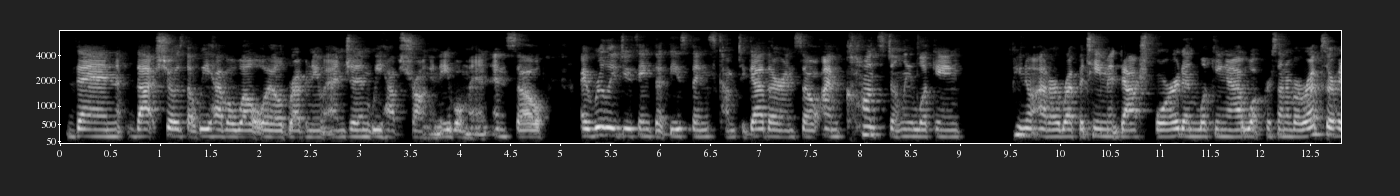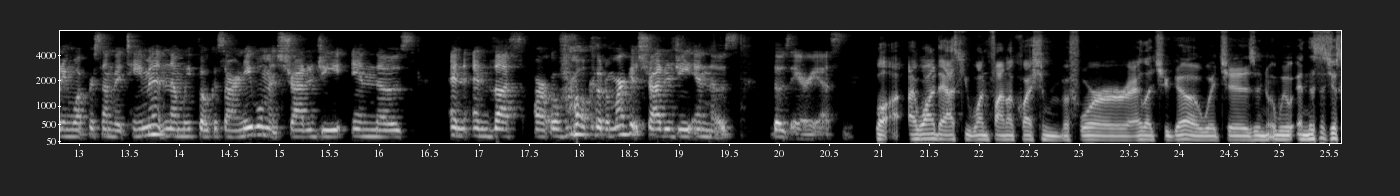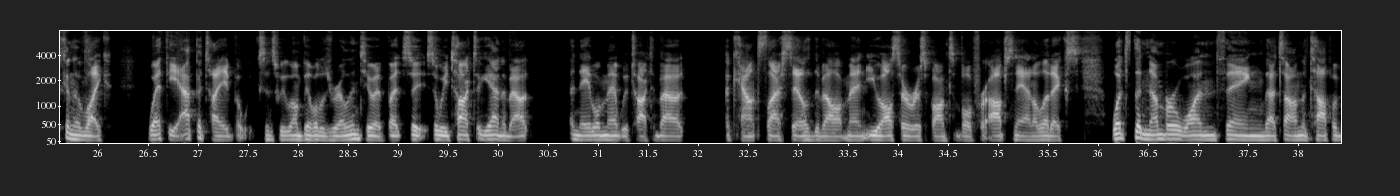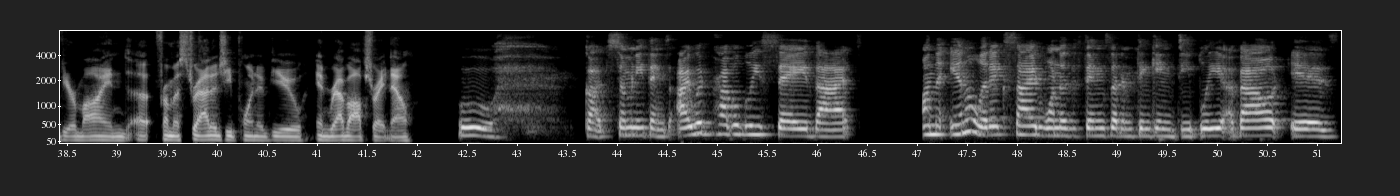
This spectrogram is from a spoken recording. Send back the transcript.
then that shows that we have a well oiled revenue engine, we have strong enablement. And so I really do think that these things come together. And so I'm constantly looking, you know, at our rep attainment dashboard and looking at what percent of our reps are hitting what percent of attainment. And then we focus our enablement strategy in those and and thus our overall go to market strategy in those those areas. Well, I wanted to ask you one final question before I let you go, which is, and we, and this is just going to like whet the appetite, but since we won't be able to drill into it, but so so we talked again about enablement. We've talked about account slash sales development. You also are responsible for ops and analytics. What's the number one thing that's on the top of your mind uh, from a strategy point of view in RevOps right now? Ooh, God, so many things. I would probably say that on the analytics side, one of the things that I'm thinking deeply about is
